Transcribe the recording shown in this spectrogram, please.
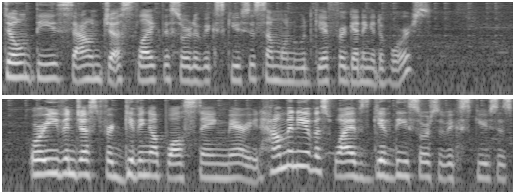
don't these sound just like the sort of excuses someone would give for getting a divorce? Or even just for giving up while staying married. How many of us wives give these sorts of excuses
